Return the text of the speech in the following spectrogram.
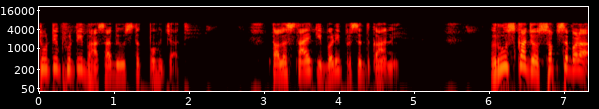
टूटी फूटी भाषा भी उस तक पहुँच जाती। तालस्ताय की बड़ी प्रसिद्ध कहानी। रूस का जो सबसे बड़ा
